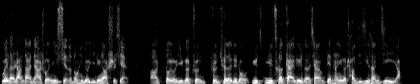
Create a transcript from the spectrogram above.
为了让大家说你写的东西就一定要实现啊，都有一个准准确的这种预预测概率的，像变成一个超级计算机一样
